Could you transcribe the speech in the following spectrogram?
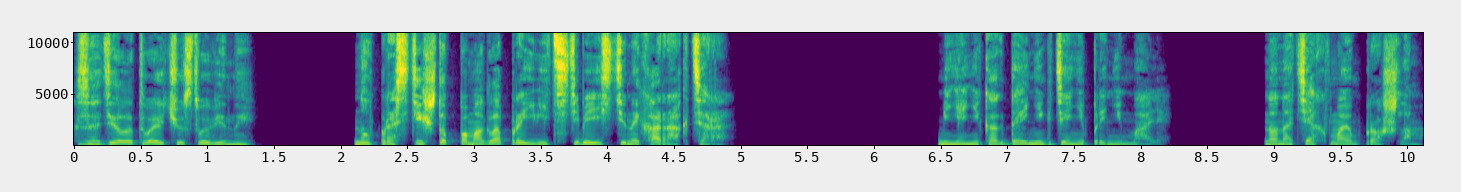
Задела твое чувство вины? Ну, прости, чтоб помогла проявить тебе истинный характер. Меня никогда и нигде не принимали. Но на тех в моем прошлом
